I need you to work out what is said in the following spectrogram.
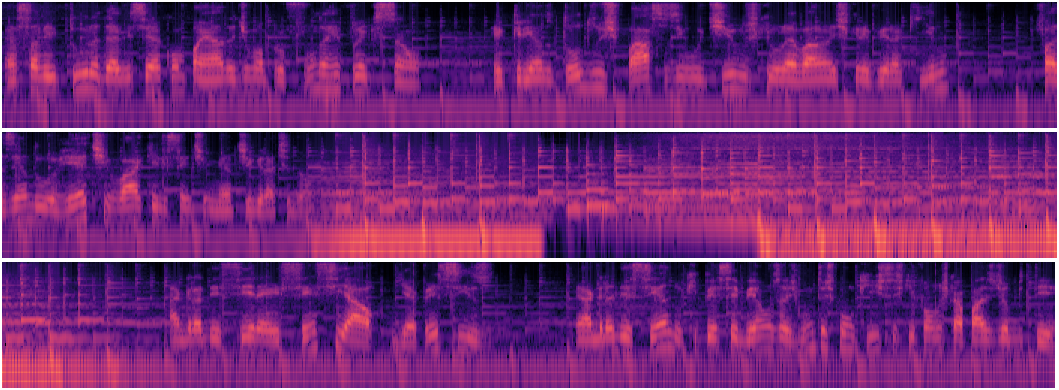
Essa leitura deve ser acompanhada de uma profunda reflexão, recriando todos os passos e motivos que o levaram a escrever aquilo, fazendo reativar aquele sentimento de gratidão. Agradecer é essencial e é preciso. É agradecendo que percebemos as muitas conquistas que fomos capazes de obter.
